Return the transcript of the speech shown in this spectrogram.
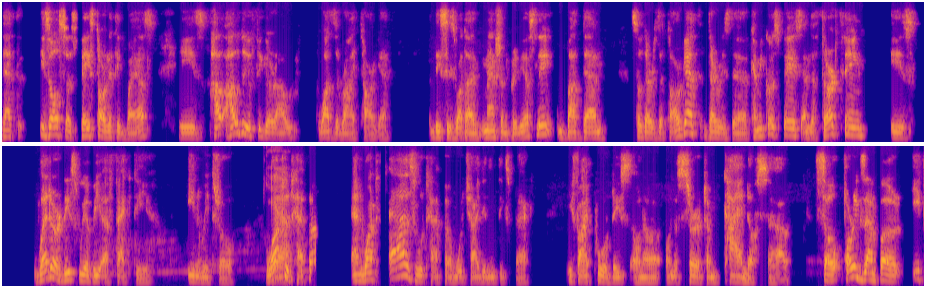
that is also space targeted by us is how, how do you figure out what's the right target? This is what I've mentioned previously, but then so there's the target, there is the chemical space, and the third thing is whether this will be effective in vitro. What yeah. would happen and what else would happen, which I didn't expect if I pour this on a on a certain kind of cell. So, for example, it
